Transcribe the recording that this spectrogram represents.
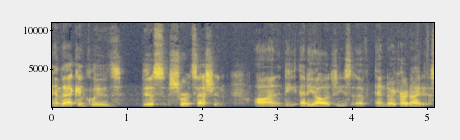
And that concludes this short session on the etiologies of endocarditis.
